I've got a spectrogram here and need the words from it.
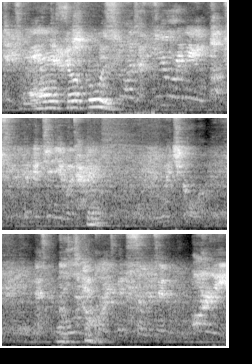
takes Yeah, damage, so cool. spawns a few remaining pumps that continue to attack. Witch Golem has golden hit points and summons an army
